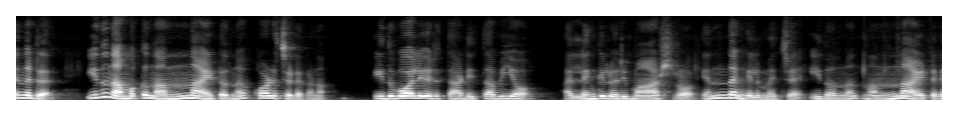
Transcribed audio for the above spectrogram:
എന്നിട്ട് ഇത് നമുക്ക് നന്നായിട്ടൊന്ന് കുഴച്ചെടുക്കണം. ഇതുപോലെ ഒരു തടിത്തവിയോ അല്ലെങ്കിൽ ഒരു മാഷറോ എന്തെങ്കിലും വെച്ച് ഇതൊന്ന് നന്നായിട്ട്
